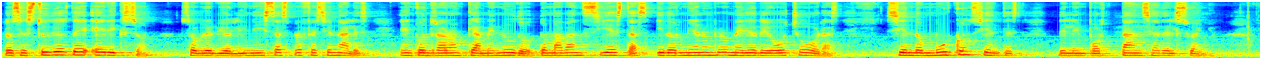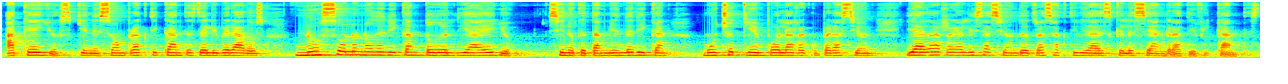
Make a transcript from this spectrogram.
Los estudios de Erickson sobre violinistas profesionales encontraron que a menudo tomaban siestas y dormían un promedio de 8 horas, siendo muy conscientes de la importancia del sueño. Aquellos quienes son practicantes deliberados no solo no dedican todo el día a ello, sino que también dedican mucho tiempo a la recuperación y a la realización de otras actividades que les sean gratificantes.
